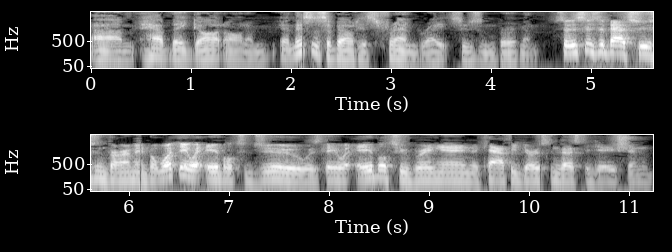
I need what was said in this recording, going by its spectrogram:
um, have they got on him? And this is about his friend, right, Susan Berman. So this is about Susan Berman, but what they were able to do was they were able to bring in the Kathie Durst investigation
